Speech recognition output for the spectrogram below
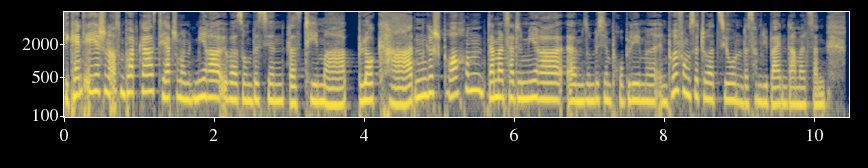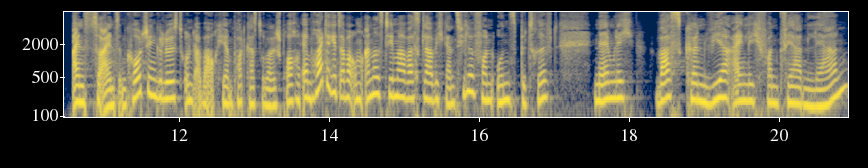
Die kennt ihr hier schon aus dem Podcast. Die hat schon mal mit Mira über so ein bisschen das Thema Blockaden gesprochen. Damals hatte Mira ähm, so ein bisschen Probleme in Prüfungssituationen. Das haben die beiden damals dann eins zu eins im Coaching gelöst und aber auch hier im Podcast drüber gesprochen. Ähm, heute geht es aber um ein anderes Thema, was, glaube ich, ganz viele von uns betrifft, nämlich was können wir eigentlich von Pferden lernen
